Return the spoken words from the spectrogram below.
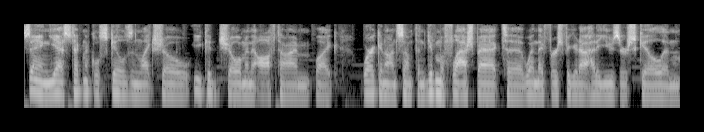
saying yes, technical skills and like show you could show them in the off time like working on something, give them a flashback to when they first figured out how to use their skill and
